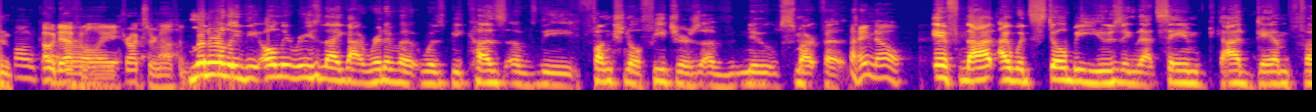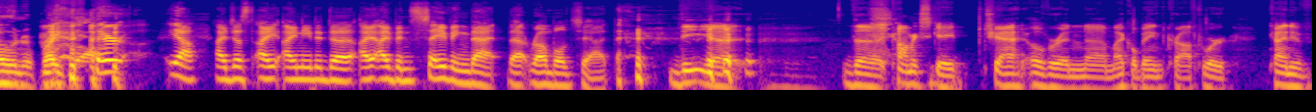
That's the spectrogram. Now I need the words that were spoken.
man. phone oh, call. oh definitely Really? trucks are nothing. Literally, the only reason I got rid of it was because of the functional features of new smartphones. I know. If not, I would still be using that same goddamn phone right now. There yeah, I just I I needed to I I've been saving that that Rumble chat. The uh, the Comicsgate chat over in uh, Michael Bancroft were kind of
